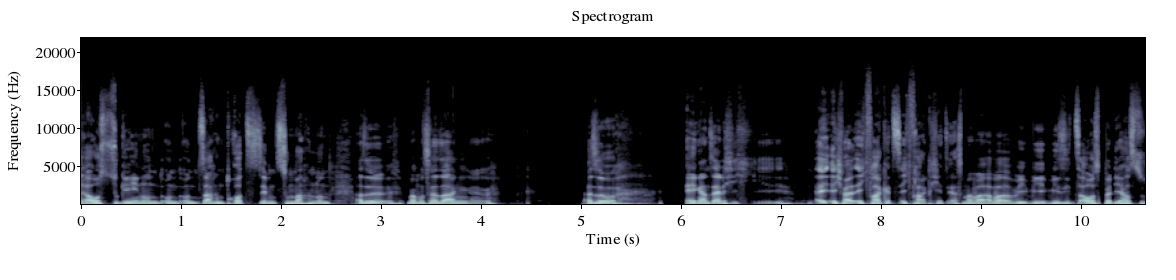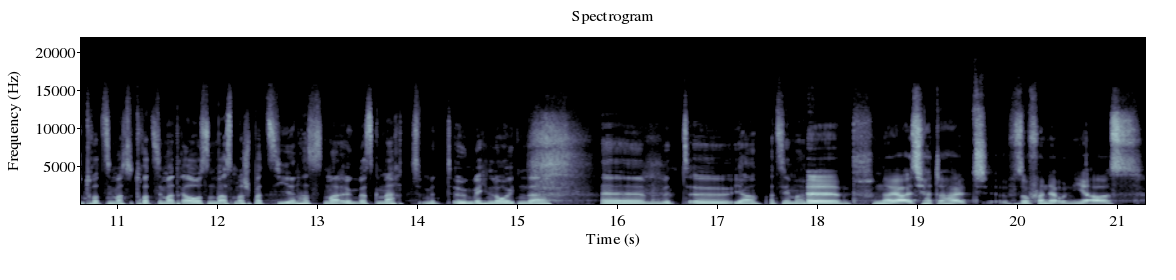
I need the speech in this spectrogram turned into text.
rauszugehen und, und, und Sachen trotzdem zu machen? Und also, man muss ja sagen, äh, also Ey, ganz ehrlich, ich, ich weiß, ich frage jetzt, ich frage dich jetzt erstmal, aber wie, wie, wie sieht's aus bei dir? Hast du trotzdem, warst du trotzdem mal draußen, warst mal spazieren, hast mal irgendwas gemacht mit irgendwelchen Leuten da? Äh, mit, äh, ja, erzähl mal. Äh, naja, also ich hatte halt so von der Uni aus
